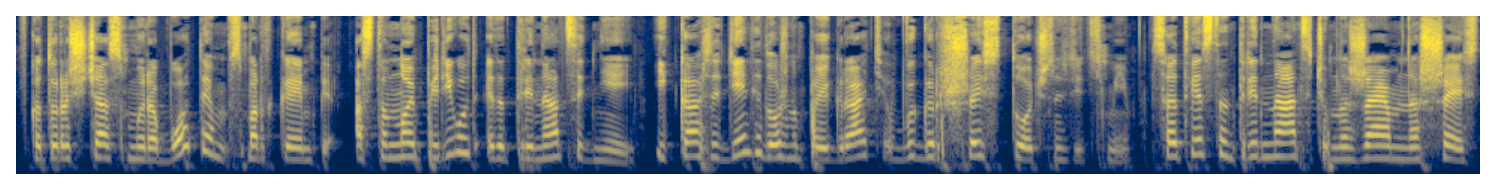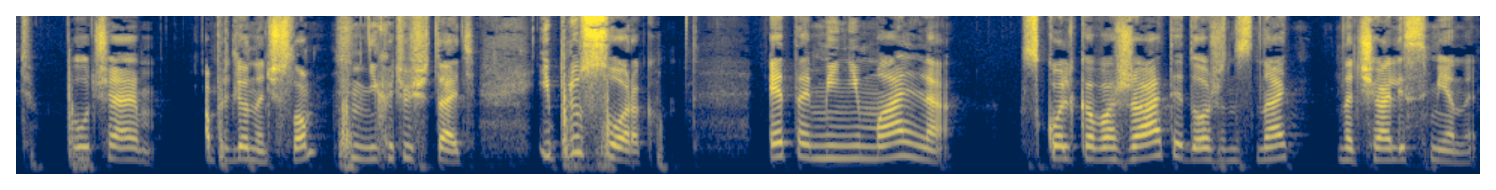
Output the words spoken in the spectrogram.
в которой сейчас мы работаем в смарт-кемпе, основной период — это 13 дней. И каждый день ты должен поиграть в игр 6 точно с детьми. Соответственно, 13 умножаем на 6, получаем определенное число, не хочу считать, и плюс 40. Это минимально, сколько вожатый должен знать в начале смены.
